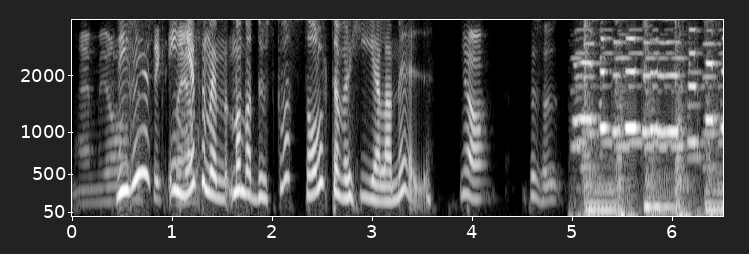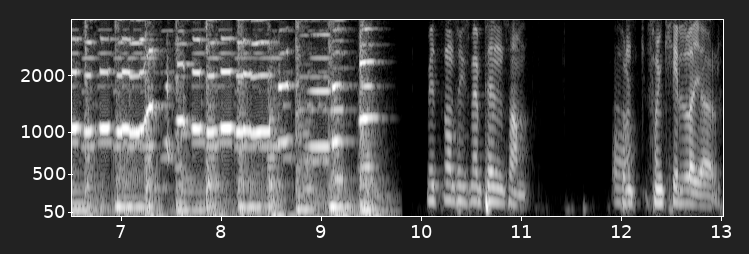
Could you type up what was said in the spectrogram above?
Nej, Det finns inget jag- som är... Man bara, du ska vara stolt över hela mig. Ja, precis. Vet du någonting som är pinsamt? Som, som killar gör?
